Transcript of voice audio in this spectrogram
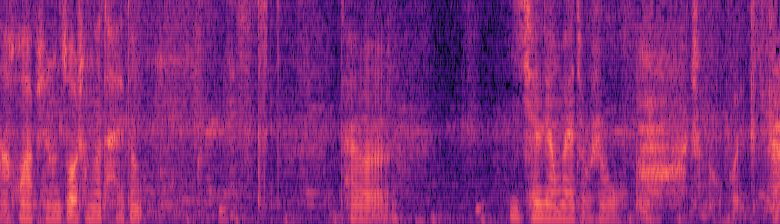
大花瓶做成的台灯，它一千两百九十五啊，真够贵的。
